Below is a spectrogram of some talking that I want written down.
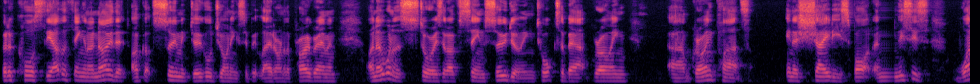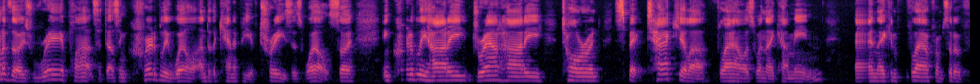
But of course the other thing and i know that i've got sue McDougall joining us a bit later on in the program and i know one of the stories that i've seen sue doing talks about growing um, growing plants in a shady spot. And this is one of those rare plants that does incredibly well under the canopy of trees as well. So, incredibly hardy, drought hardy, tolerant, spectacular flowers when they come in and they can flower from sort of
